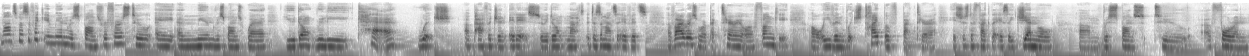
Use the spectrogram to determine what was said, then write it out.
Non-specific immune response refers to a immune response where you don't really care which a pathogen it is. So it don't matter. It doesn't matter if it's a virus or a bacteria or a fungi or even which type of bacteria. It's just the fact that it's a general um, response to a foreign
